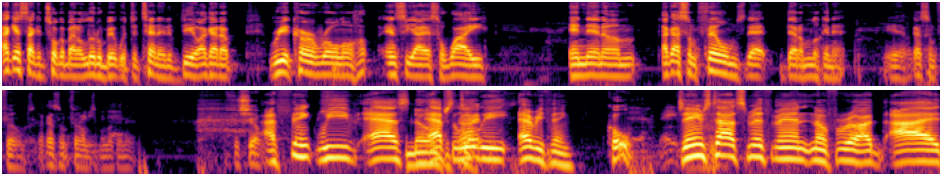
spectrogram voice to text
I, I guess I could talk about a little bit with the tentative deal. I got a reoccurring role on NCIS Hawaii, and then um I got some films that that I'm looking at. Yeah, I got some films. I got some films I'm looking at. For sure. I think we've asked No, absolutely everything. Cool. James Todd Smith, man, no, for real. I, I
